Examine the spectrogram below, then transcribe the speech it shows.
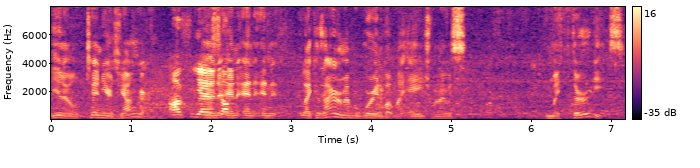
you know, 10 years younger. I've yeah. and, and, and, and it, like, because I remember worrying about my age when I was in my 30s.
